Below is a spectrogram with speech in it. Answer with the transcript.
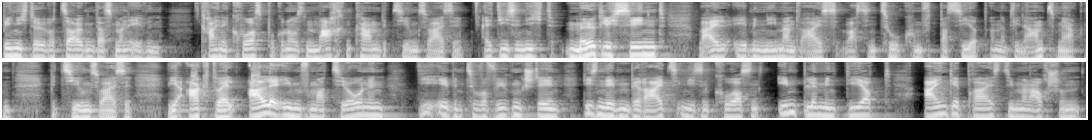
bin ich der Überzeugung, dass man eben keine Kursprognosen machen kann, beziehungsweise äh, diese nicht möglich sind, weil eben niemand weiß, was in Zukunft passiert an den Finanzmärkten, beziehungsweise wir aktuell alle Informationen, die eben zur Verfügung stehen, die sind eben bereits in diesen Kursen implementiert, eingepreist, wie man auch schon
